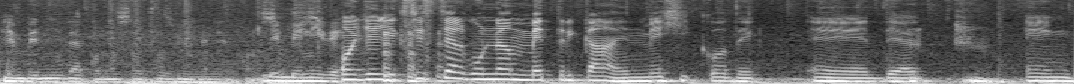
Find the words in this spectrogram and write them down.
bienvenida con nosotros, bienvenida con nosotros. Bienvenida. Oye, ¿y existe alguna métrica en México de, eh, de en,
